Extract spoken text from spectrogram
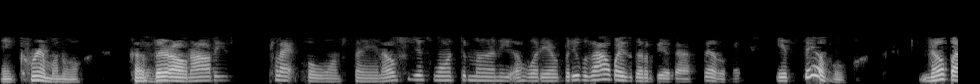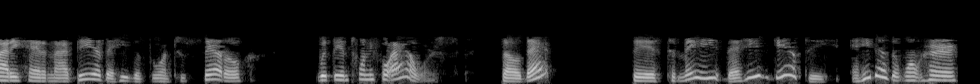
and criminal because Mhm. they're on all these platforms saying, "Oh, she just wants the money" or whatever. But it was always going to be about settlement. It's civil. Nobody had an idea that he was going to settle within 24 hours. So that says to me that he's guilty and he doesn't want her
